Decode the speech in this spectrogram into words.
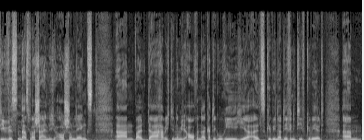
die wissen das wahrscheinlich auch schon längst, ähm, weil da habe ich den nämlich auch in der Kategorie hier als Gewinner definitiv gewählt. Ähm,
